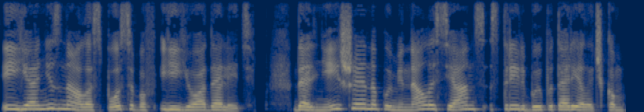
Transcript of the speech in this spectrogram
и я не знала способов ее одолеть. Дальнейшее напоминало сеанс стрельбы по тарелочкам,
